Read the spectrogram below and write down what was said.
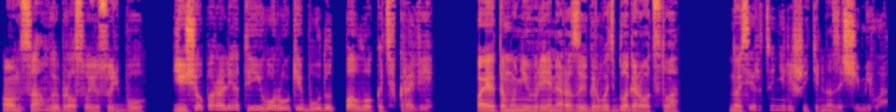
Он сам выбрал свою судьбу, еще пара лет, и его руки будут по локоть в крови. Поэтому не время разыгрывать благородство. Но сердце нерешительно защемило.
